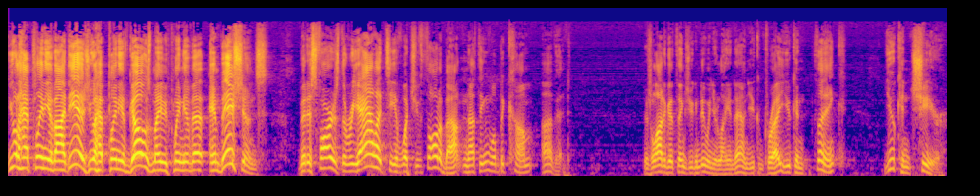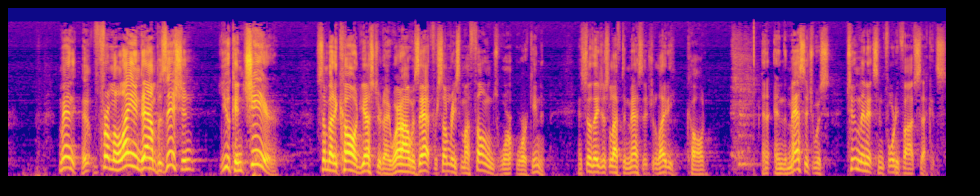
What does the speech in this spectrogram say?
You'll have plenty of ideas, you'll have plenty of goals, maybe plenty of ambitions. But as far as the reality of what you've thought about, nothing will become of it. There's a lot of good things you can do when you're laying down. You can pray, you can think, you can cheer. Man, from a laying down position, you can cheer. Somebody called yesterday where I was at. For some reason, my phones weren't working. And so they just left a message. A lady called. And, and the message was two minutes and 45 seconds.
